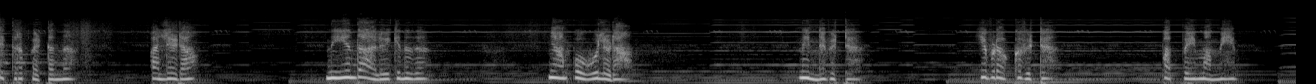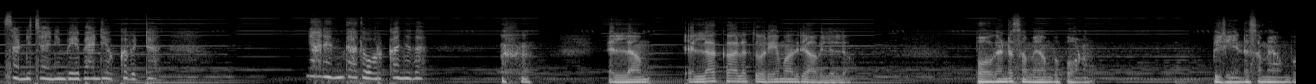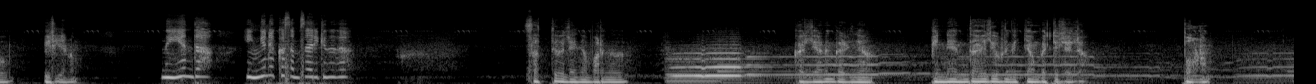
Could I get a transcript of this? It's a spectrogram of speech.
ഒക്കെ ഇത്ര പെട്ടെന്ന്? അല്ലേടാ നീ എന്താ ആലോചിക്കുന്നത്? ഞാൻ പോവൂലടാ. നിന്നെ വിട്ട് ഇവിടെ ഒക്കെ വിട്ട് പപ്പയും മമ്മിയും സണ്ണിച്ചാനിയും ബേബാന്റെയും ഒക്കെ വിട്ട് ഞാൻ എന്താ അത് ഓർക്കാഞ്ഞത്? എല്ലാം എല്ലാ കാലത്തും ഒരേമാതിരി ആവില്ലല്ലോ. പോകേണ്ട സമയമാകുമ്പോൾ പോകണം പിരിയേണ്ട സമയമാകുമ്പോൾ പിരിയണം. നീ എന്താ ഇങ്ങനെയൊക്കെ സംസാരിക്കുന്നത്? സത്യമല്ലേ ഞാൻ പറഞ്ഞത്? കല്യാണം കഴിഞ്ഞാൽ പിന്നെ എന്തായാലും ഇവിടെ നിൽക്കാൻ പറ്റില്ലല്ലോ. പോണം.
